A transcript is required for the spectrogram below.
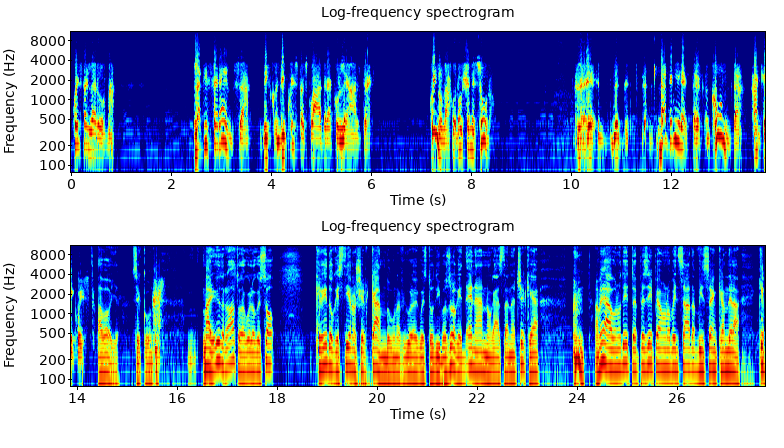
questa è la Roma. La differenza di, di questa squadra con le altre. Qui non la conosce nessuno. Eh, eh, datemi retta, conta anche questo. A voglia, se conta. Mario, io tra l'altro da quello che so credo che stiano cercando una figura di questo tipo, solo che è un anno che la stanno a cercare a me avevano detto e per esempio avevano pensato a Vincent Candelà che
